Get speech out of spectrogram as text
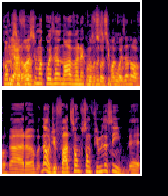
Como se fosse a- uma coisa nova, né? como, se fosse uma tipo, coisa nova. Caramba. Não, de fato são, são filmes assim. é,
